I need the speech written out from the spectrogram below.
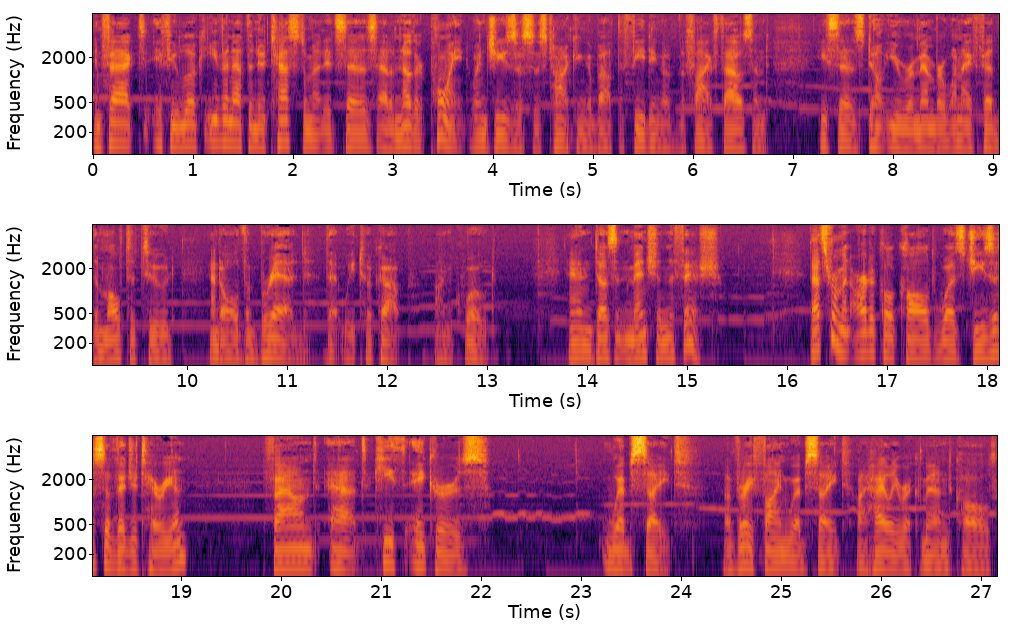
In fact, if you look even at the New Testament, it says at another point when Jesus is talking about the feeding of the 5,000, he says, Don't you remember when I fed the multitude and all the bread that we took up? Unquote. And doesn't mention the fish. That's from an article called Was Jesus a Vegetarian? found at Keith Akers' website, a very fine website I highly recommend called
